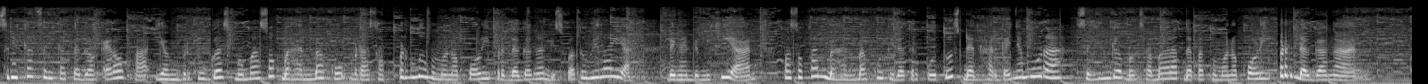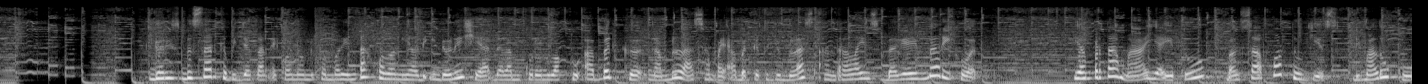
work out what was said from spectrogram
serikat-serikat dagang Eropa yang bertugas memasok bahan baku merasa perlu memonopoli perdagangan di suatu wilayah. Dengan demikian, pasokan bahan baku tidak terputus dan harganya murah, sehingga bangsa barat dapat memonopoli perdagangan. Garis besar kebijakan ekonomi pemerintah kolonial di Indonesia dalam kurun waktu abad ke-16 sampai abad ke-17 antara lain sebagai berikut. Yang pertama yaitu bangsa Portugis. Di Maluku,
